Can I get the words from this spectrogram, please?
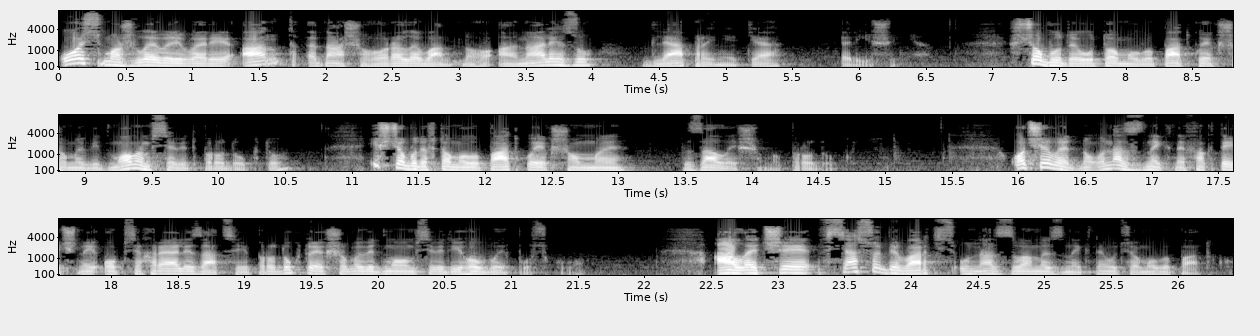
Ось можливий варіант нашого релевантного аналізу для прийняття рішення. Що буде у тому випадку, якщо ми відмовимося від продукту, і що буде в тому випадку, якщо ми залишимо продукт? Очевидно, у нас зникне фактичний обсяг реалізації продукту, якщо ми відмовимося від його випуску. Але чи вся собівартість у нас з вами зникне у цьому випадку?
